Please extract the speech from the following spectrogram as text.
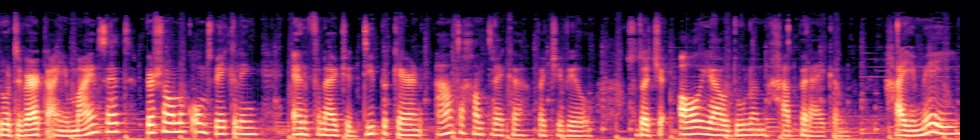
Door te werken aan je mindset, persoonlijke ontwikkeling en vanuit je diepe kern aan te gaan trekken wat je wil, zodat je al jouw doelen gaat bereiken. Ga je mee?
